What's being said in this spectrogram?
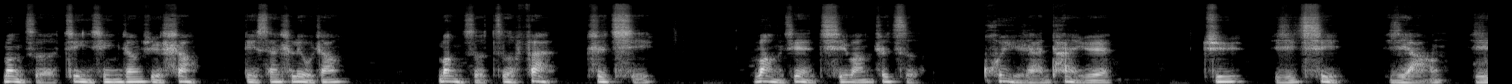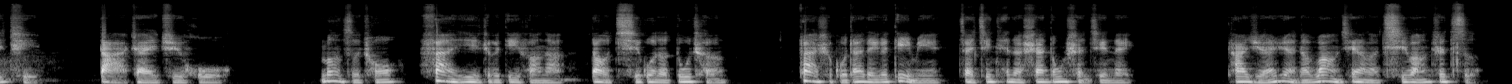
孟子尽心章句上第三十六章。孟子自范之齐，望见齐王之子，喟然叹曰：“居遗气，养遗体，大哉居乎！”孟子从范邑这个地方呢，到齐国的都城。范是古代的一个地名，在今天的山东省境内。他远远地望见了齐王之子。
